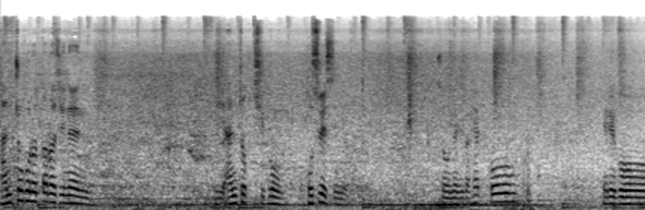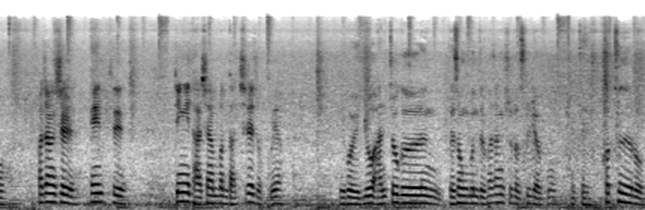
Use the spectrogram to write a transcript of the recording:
안쪽으로 떨어지는 이 안쪽 지붕 보수했습니다 오늘 이거 했고 그리고 화장실 페인트 띵이 다시 한번 다 칠해줬고요. 그리고 이 안쪽은 여성분들 화장실로 쓰려고 이렇게 커튼으로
